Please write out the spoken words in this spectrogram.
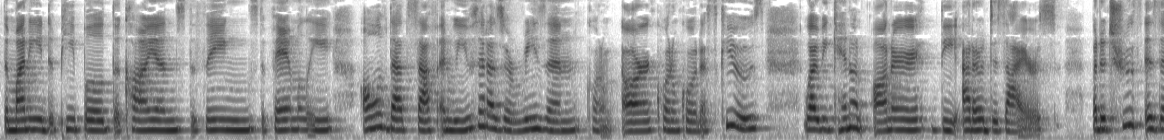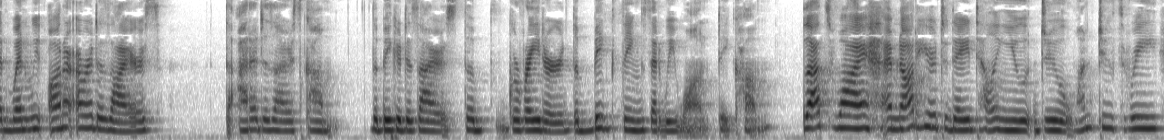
the money, the people, the clients, the things, the family, all of that stuff. And we use it as a reason, or quote unquote excuse, why we cannot honor the other desires. But the truth is that when we honor our desires, the other desires come. The bigger desires, the greater, the big things that we want, they come. That's why I'm not here today telling you do one, two, three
